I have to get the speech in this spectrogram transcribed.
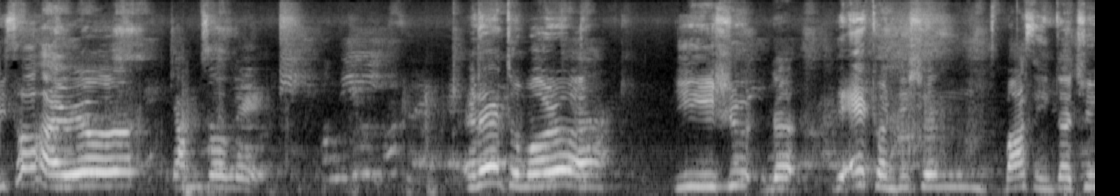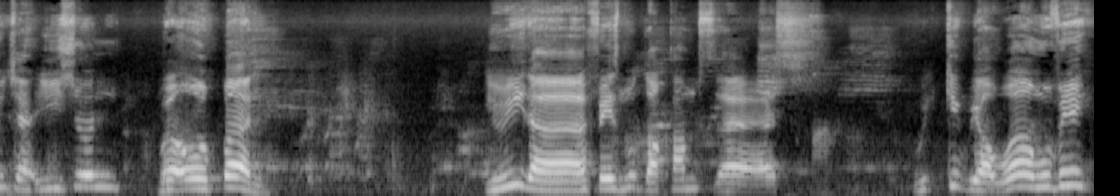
No, we saw Harrier come so late. And then tomorrow, uh, Yishun, the, the air conditioned bus interchange at Yishun will open. You read the facebook.com slash we keep your world moving.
